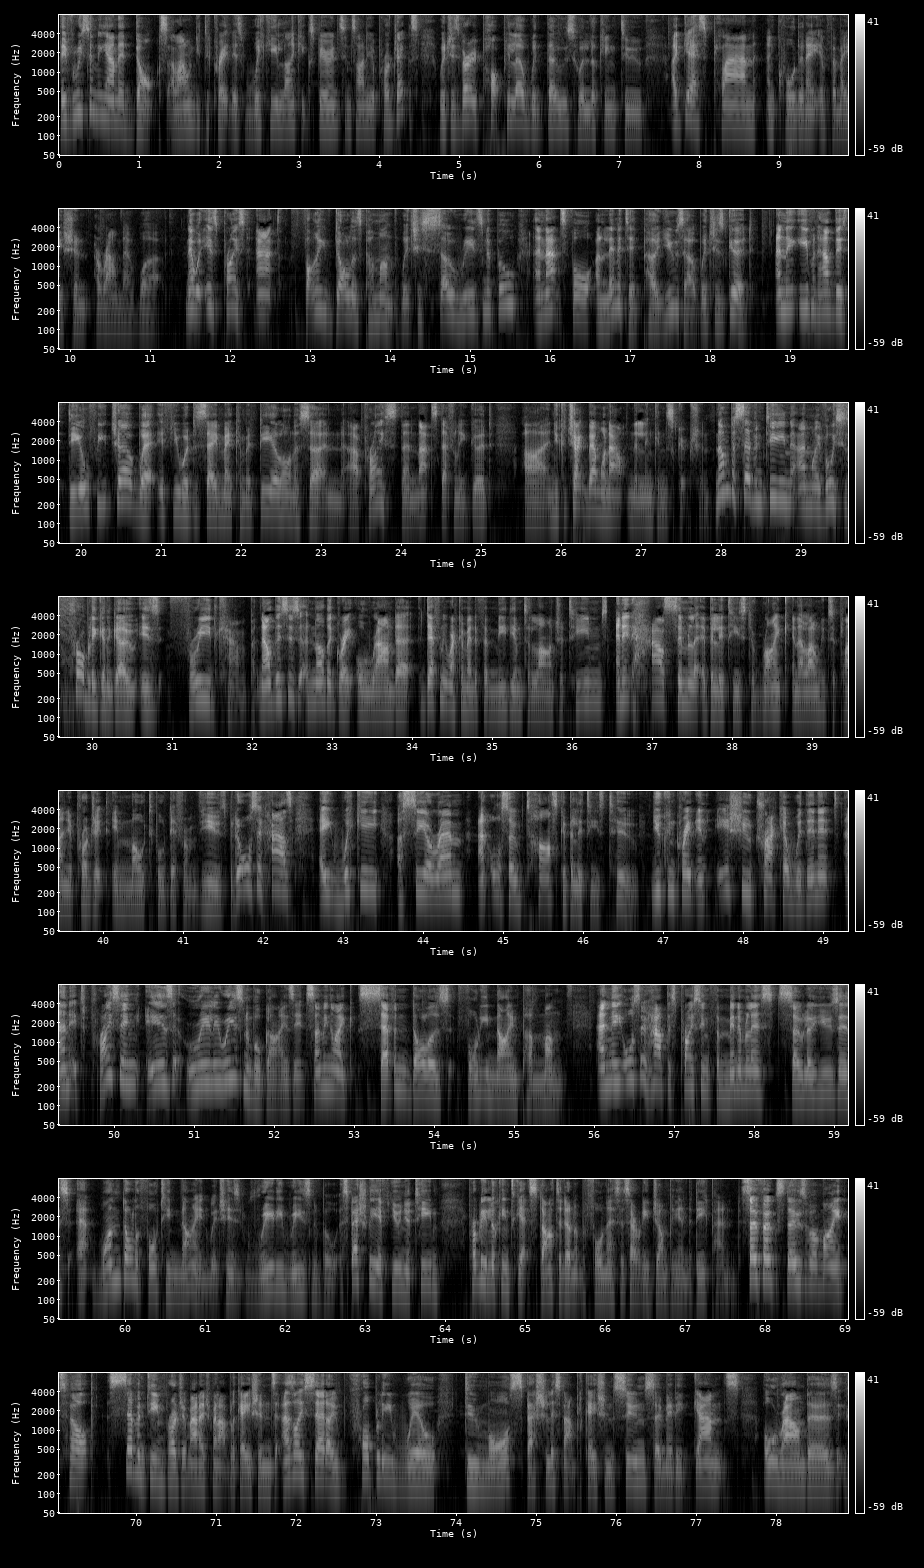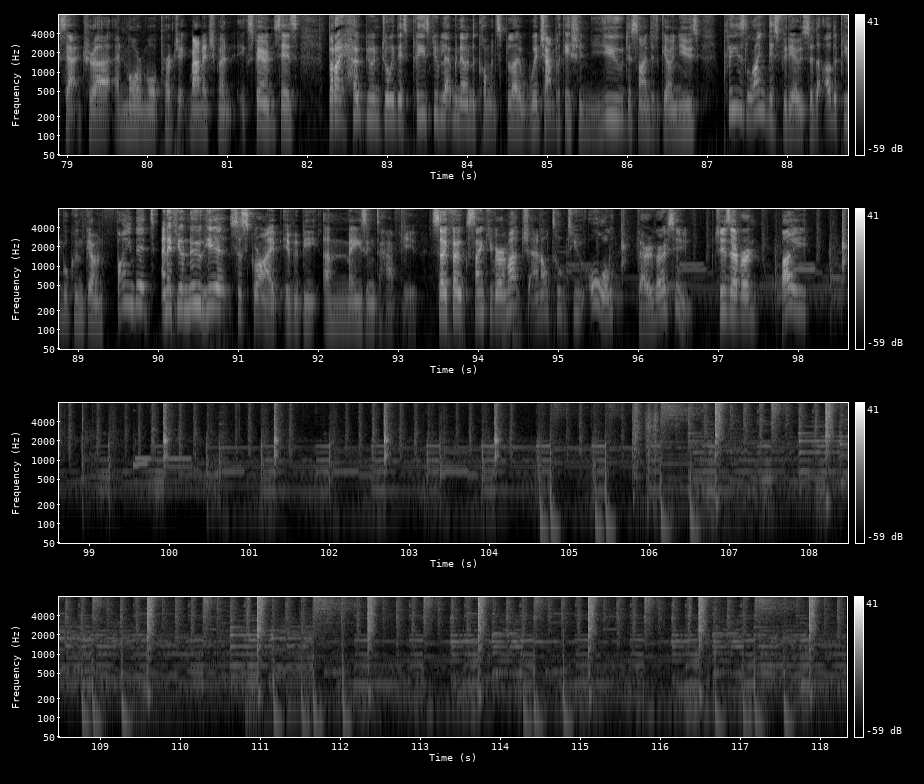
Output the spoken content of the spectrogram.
They've recently added docs, allowing you to create this wiki-like experience inside of your projects, which is very popular with those who are looking to, I guess, plan and coordinate information around their work. Now it is priced at $5 per month, which is so reasonable, and that's for unlimited per user, which is good. And they even have this deal feature where if you were to say make them a deal on a certain uh, price, then that's definitely good. Uh, and you can check that one out in the link in the description. Number 17, and my voice is probably going to go, is Freedcamp. Now, this is another great all rounder, definitely recommended for medium to larger teams, and it has similar abilities to Wrike in allowing you to plan your project in multiple different views. But it also has a wiki, a CRM, and also task abilities too. You can create an issue tracker within it, and its pricing is really reasonable, guys. It's something like $7.49 per month. And they also have this pricing for minimalist solo users at $1.49, which is really reasonable, especially if you and your team are probably looking to get started on it before necessarily jumping in the deep end. So folks, those were my top 17 project management applications. As I said, I probably will do more specialist applications soon, so maybe Gantt's, all-rounders, etc., and more and more project management experiences. But I hope you enjoyed this. Please do let me know in the comments below which application you decided to go and use. Please like this video so that other people can go and find it. And if you're new here, subscribe. It would be amazing to have you. So folks, thank you very much and I'll talk to you all very, very soon. Cheers everyone. Bye.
